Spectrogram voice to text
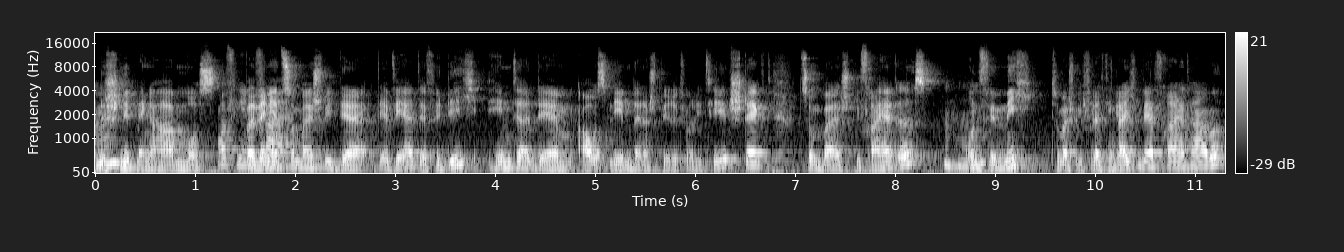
eine Schnittmenge haben muss. Mhm. Auf jeden Weil wenn Fall. jetzt zum Beispiel der, der Wert, der für dich hinter dem Ausleben deiner Spiritualität steckt, zum Beispiel Freiheit ist Mhm. und für mich zum Beispiel ich vielleicht den gleichen Wert Freiheit habe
